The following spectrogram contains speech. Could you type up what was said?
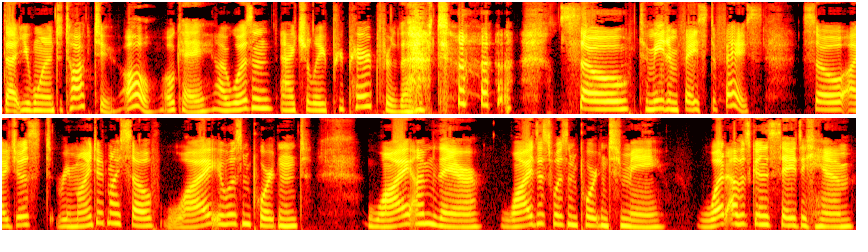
that you wanted to talk to. Oh, okay. I wasn't actually prepared for that. so to meet him face to face. So I just reminded myself why it was important, why I'm there, why this was important to me, what I was going to say to him,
